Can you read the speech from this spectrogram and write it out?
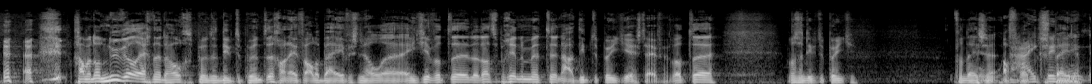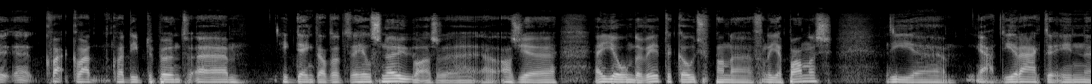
Gaan we dan nu wel echt naar de hoogtepunten en dieptepunten? Gewoon even allebei even snel uh, eentje. Wat, uh, laten we beginnen met, nou, dieptepuntje eerst even. Wat was een dieptepuntje van deze oh, afgelopen nou, ik spelen? Vind, qua, qua, qua dieptepunt... Ik denk dat het heel sneu was. als je, Johan de Wit, de coach van, van de Japanners, die, uh, ja, die raakte in uh,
